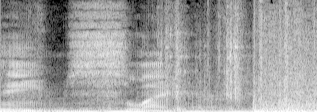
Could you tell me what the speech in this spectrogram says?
Team Slayer.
